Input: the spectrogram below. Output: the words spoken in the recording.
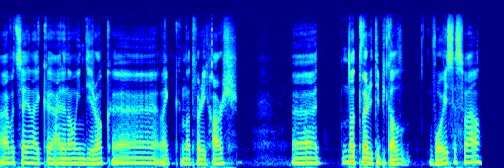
i would say like uh, i don't know indie rock uh, like not very harsh uh, not very typical voice as well.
